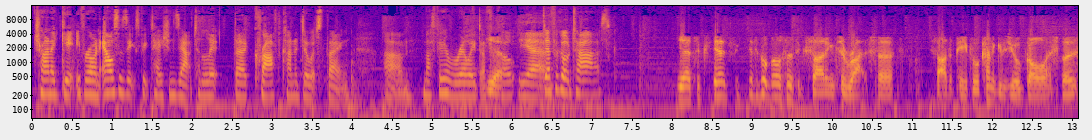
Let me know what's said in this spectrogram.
trying to get everyone else's expectations out to let the craft kind of do its thing. Um, must be a really difficult Yeah. difficult task. Yeah, it's yeah, it's difficult, but also it's exciting to write for for other people. It kind of gives you a goal, I suppose.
